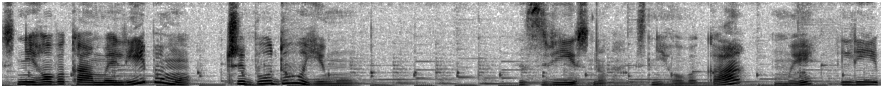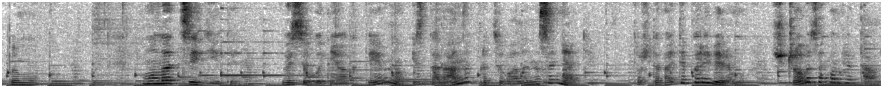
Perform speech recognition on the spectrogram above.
Сніговика ми ліпимо чи будуємо? Звісно, сніговика ми ліпимо. Молодці діти! Ви сьогодні активно і старанно працювали на занятті. Тож давайте перевіримо, що ви запам'ятали.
